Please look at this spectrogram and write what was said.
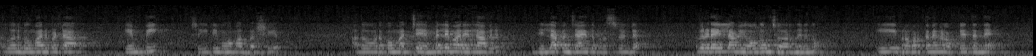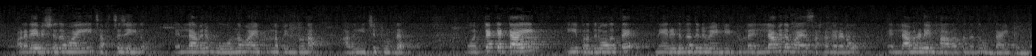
അതുപോലെ ബഹുമാനപ്പെട്ട M P Shri T Muhammad Basheer അതോടൊപ്പം മറ്റ് എം എൽ എമാരെല്ലാവരും ജില്ലാ പഞ്ചായത്ത് പ്രസിഡന്റ് ഇവരുടെ എല്ലാം യോഗം ചേർന്നിരുന്നു. ഈ പ്രവർത്തനങ്ങളൊക്കെ തന്നെ വളരെ വിശദമായി ചർച്ച ചെയ്തു. എല്ലാവരും പൂർണമായിട്ടുള്ള പിന്തുണ അറിയിച്ചിട്ടുണ്ട്. ഒറ്റക്കെട്ടായി ഈ പ്രതിരോധത്തെ നേരിടുന്നതിന് വേണ്ടിയിട്ടുള്ള എല്ലാവിധമായ സഹകരണവും എല്ലാവരുടെയും ഭാഗത്തു നിന്ന് ഉണ്ടായിട്ടുണ്ട്.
